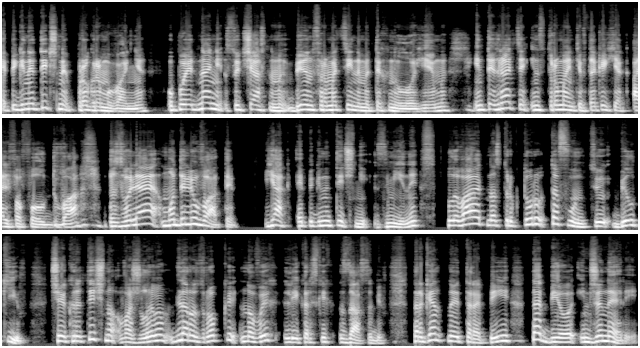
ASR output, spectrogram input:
Епігенетичне програмування у поєднанні з сучасними біоінформаційними технологіями, інтеграція інструментів, таких як AlphaFold 2, дозволяє моделювати, як епігенетичні зміни впливають на структуру та функцію білків, що є критично важливим для розробки нових лікарських засобів, таргентної терапії та біоінженерії,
